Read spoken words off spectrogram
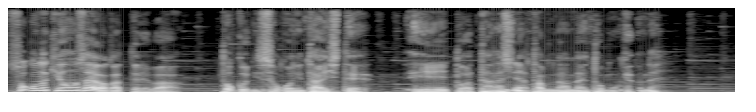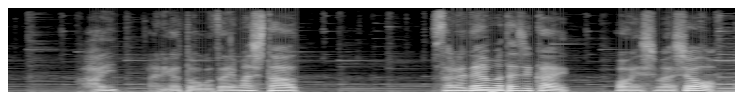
そこの基本さえ分かってれば特にそこに対してええー、とはって話には多分なんないと思うけどね。はいありがとうございました。それではまた次回お会いしましょう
